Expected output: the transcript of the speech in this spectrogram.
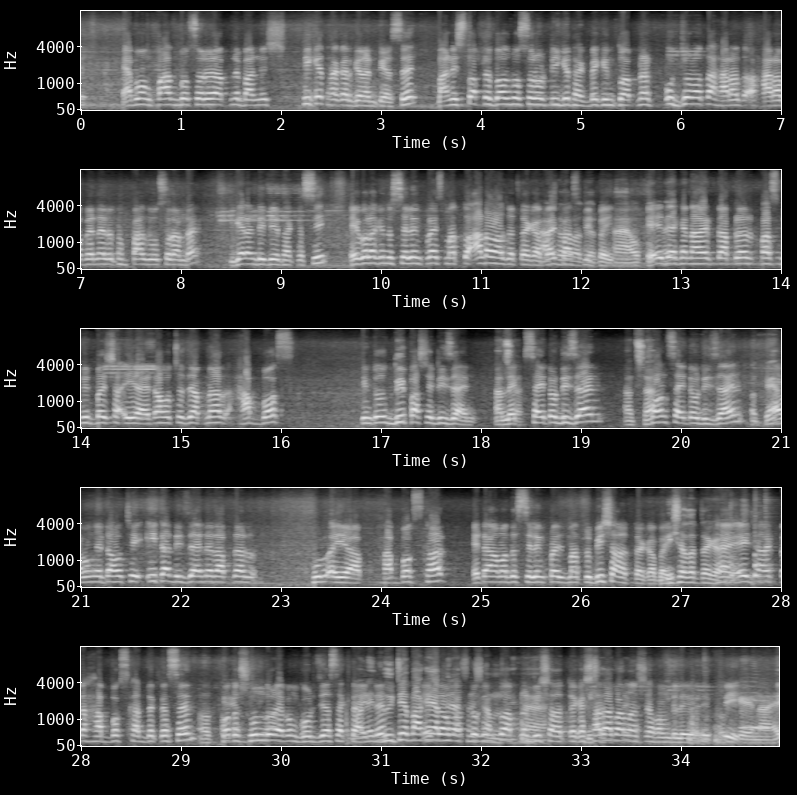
এবং পাঁচ বছরের আপনি বার্নিশ টিকে থাকার গ্যারান্টি আছে বার্নিশ তো আপনার দশ বছরও টিকে থাকবে কিন্তু আপনার উজ্জ্বলতা হারা হারাবে না এরকম পাঁচ বছর আমরা গ্যারান্টি দিয়ে থাকতেছি এগুলা কিন্তু সেলিং প্রাইস মাত্র আঠারো হাজার টাকা বাই পাঁচ ফিট বাই হ্যাঁ, এই ভাই। দেখেন আরেকটা আপনার পাঁচ ফিট বাই এটা হচ্ছে যে আপনার হাফ বক্স কিন্তু দুই পাশে ডিজাইন। লেগ সাইডও ডিজাইন। ফ্রন্ট সাইডও ডিজাইন এবং এটা হচ্ছে ইটা ডিজাইনের আপনার ফুল হাফ বক্স খাট এটা আমাদের সেলিং প্রাইস মাত্র বিশ হাজার টাকা ভাই। 20,000 টাকা। হ্যাঁ এই যে একটা হাফ বক্স খাট দেখতেছেন কত সুন্দর এবং গর্জিয়াস একটা মানে আইটেম দুইটা বাঁকে আপনি রাখছেন কিন্তু আপনার বিশ হাজার টাকা সারা। বাংলাদেশে হোম ডেলিভারি ফ্রি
